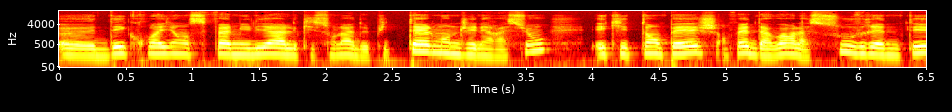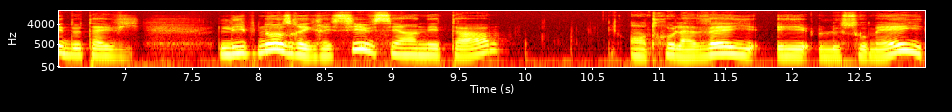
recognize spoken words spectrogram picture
euh, des croyances familiales qui sont là depuis tellement de générations et qui t'empêchent en fait d'avoir la souveraineté de ta vie. L'hypnose régressive, c'est un état entre la veille et le sommeil,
